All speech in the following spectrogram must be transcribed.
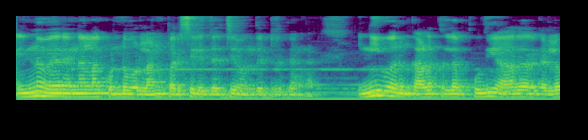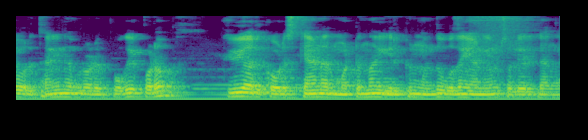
இன்னும் வேறு என்னெல்லாம் கொண்டு வரலான்னு பரிசீலித்து வச்சு வந்துட்டு இருக்காங்க. இனி வரும் காலத்தில் புதிய ஆதார் கார்டில் ஒரு தனிநபரோட புகைப்படம் கியூஆர் கோடு ஸ்கேனர் மட்டும்தான் இருக்குன்னு வந்து உதயானியம் சொல்லியிருக்காங்க.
